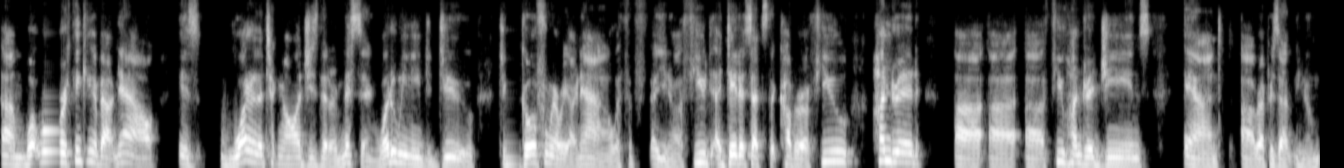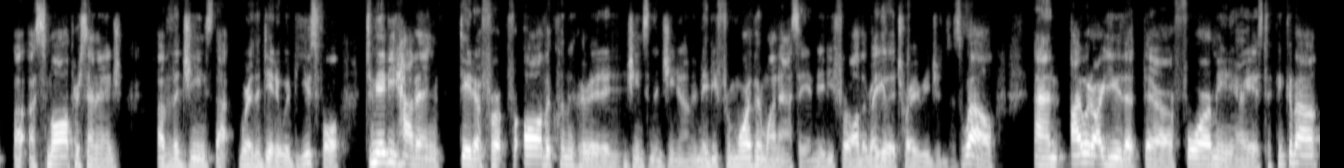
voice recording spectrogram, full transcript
um, what we're thinking about now is what are the technologies that are missing? What do we need to do to go from where we are now with a, you know a few data sets that cover a few hundred uh, uh, a few hundred genes and uh, represent, you know, a, a small percentage of the genes that where the data would be useful to maybe having data for, for all the clinically related genes in the genome and maybe for more than one assay and maybe for all the regulatory regions as well. And I would argue that there are four main areas to think about.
